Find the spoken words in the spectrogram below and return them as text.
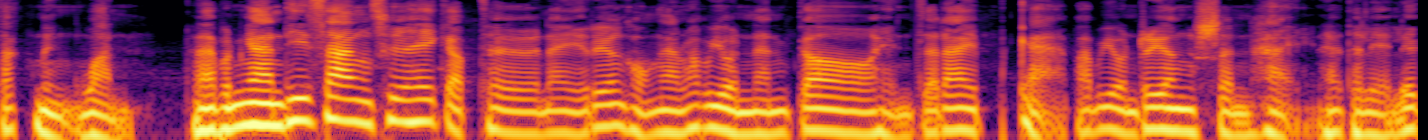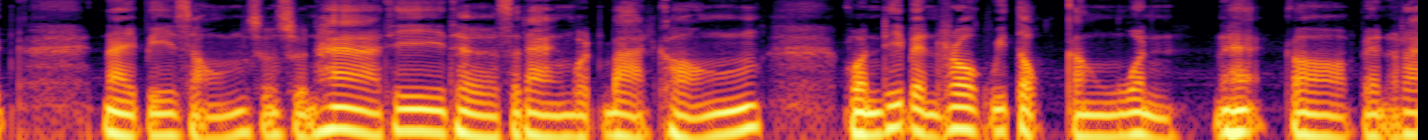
สักหนึ่งวัน ผลงานที่สร้างชื่อให้กับเธอในเรื่องของงานภาพยนตร์นั้นก็เห็นจะได้แก่ภาพยนตร์เรื่องเฉินไห่นะทะเลลึกในปี 2005 ที่เธอแสดงบทบาทของคนที่เป็นโรควิตกกังวลนะฮะก็เป็นอะไร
